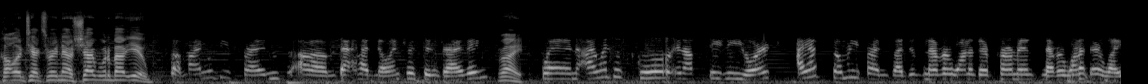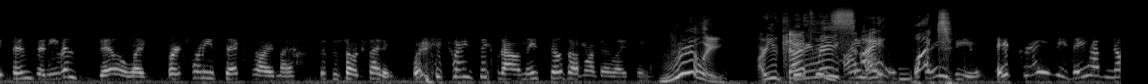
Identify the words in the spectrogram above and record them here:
Call or text right now. Shy, what about you? But mine would be friends um, that had no interest in driving. Right. When I went to school in upstate New York, I had so many friends that just never wanted their permits, never wanted their license, and even still, like we're 26. Sorry, my this is so exciting. We're 26 now, and they still don't want their license. Really? Are you kidding That's me? ins- I know, I- it's what? Crazy. It's crazy. They have no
